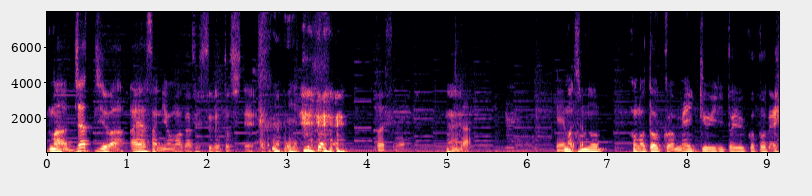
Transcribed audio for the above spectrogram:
まあジャッジはあやさんにお任せするとして、そうですね。はい。まあ。このこのトークは迷宮入りということで。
